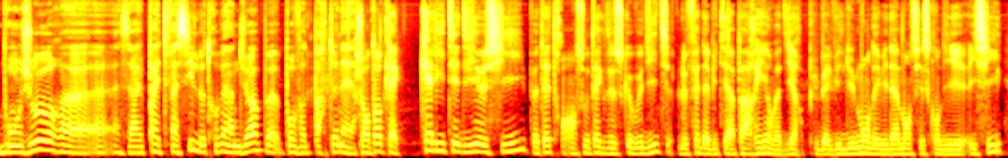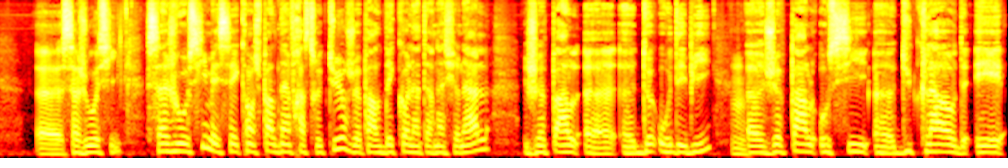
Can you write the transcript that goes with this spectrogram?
bonjour, ça va pas être facile de trouver un job pour votre partenaire. J'entends que la qualité de vie aussi, peut-être en sous-texte de ce que vous dites, le fait d'habiter à Paris, on va dire, plus belle ville du monde, évidemment, c'est ce qu'on dit ici. Euh, ça joue aussi? Ça joue aussi, mais c'est quand je parle d'infrastructure, je parle d'école internationale, je parle euh, euh, de haut débit, hmm. je parle aussi du cloud et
